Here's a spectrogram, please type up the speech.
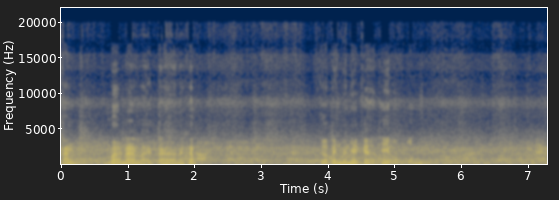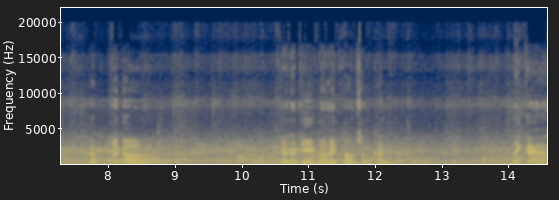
ข้างมากหน้าหลายตานะครับ ก็เป็นบรรยากาศที่อบอุ่นครับแล้วก็เจ้าหน้าที่ก็ให้ความสำคัญ ในการ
